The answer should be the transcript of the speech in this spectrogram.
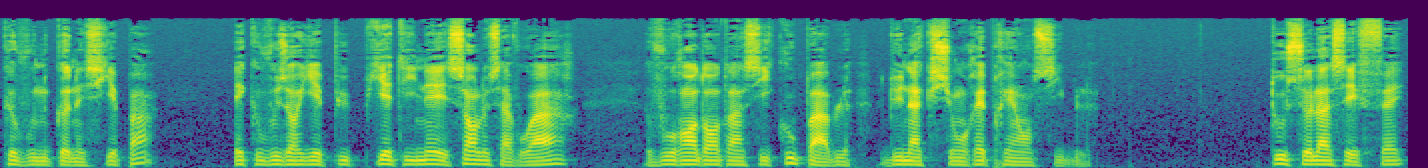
que vous ne connaissiez pas, et que vous auriez pu piétiner sans le savoir, vous rendant ainsi coupable d'une action répréhensible. Tout cela s'est fait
